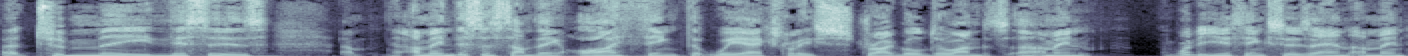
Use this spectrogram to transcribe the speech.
uh, to me, this is, um, I mean, this is something I think that we actually struggle to understand. I mean, what do you think, Suzanne? I mean,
